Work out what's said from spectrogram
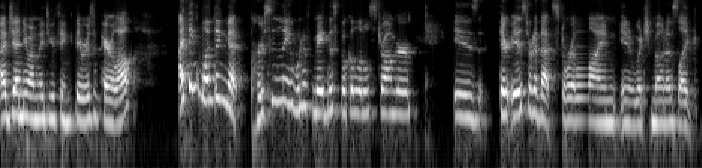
I genuinely do think there is a parallel. I think one thing that personally would have made this book a little stronger is there is sort of that storyline in which Mona's like,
